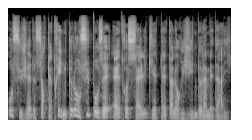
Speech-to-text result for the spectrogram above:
au sujet de sœur Catherine, que l'on supposait être celle qui était à l'origine de la médaille.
